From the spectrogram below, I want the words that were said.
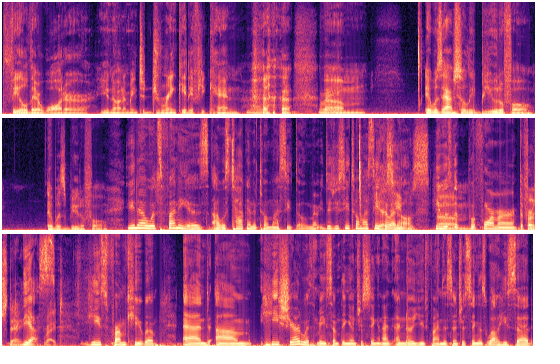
feel their water, you know what I mean, to drink it if you can. Right. Right. um it was absolutely beautiful. It was beautiful. You know what's funny is I was talking to Tomasito. Remember, did you see Tomasito Yes, at he all? was, he was the um, performer. The first day. Yes. Right. He's from Cuba. And um, he shared with me something interesting, and I, I know you'd find this interesting as well. He said,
